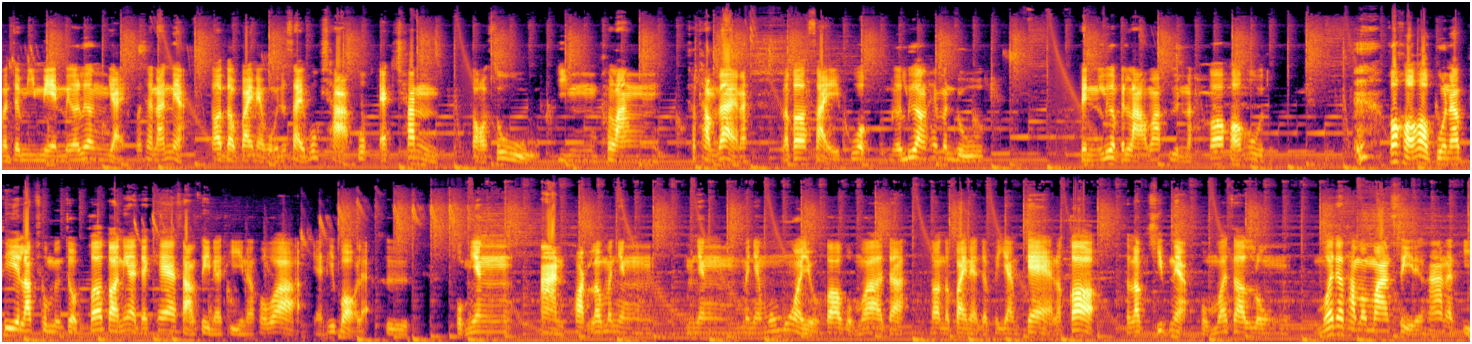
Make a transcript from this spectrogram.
มันจะมีเมนเนื้อเรื่องใหญ่ เพราะฉะนั้นเนี่ยตอนต่อไปเนี่ยผมจะใส่พวกฉากพวกแอคชั่นต่อสู้ ยิงพลังถ้าทำได้นะ แล้วก็ใส่พวกเนื้อเรื่องให้มันดู เป็นเรื่องเป็นราวมากขึ้นนะก็ขอขอบก็ขอขอบคุณนะครับที่รับชมจนจบ ก็ตอนนี้อาจจะแค่3-4นาทีนะเพราะว่าอย่างที่บอกแหละคือ ผมยังอ่านพอตแล้วมันยังมันยังมันยังมั่วๆอยู่ ก็ผมว่าจะ ตอนต่อไปเนี่ยจะพยายามแก้ แล้วก็สำหรับคลิปเนี่ย ผมว่าจะลง ผมว่าจะทำประมาณ 4-5 นาที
